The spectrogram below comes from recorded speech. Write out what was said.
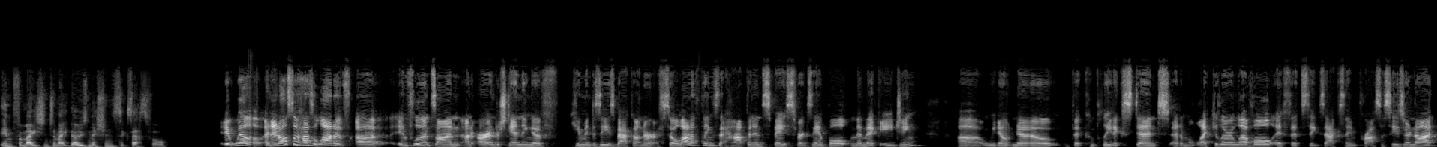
information to make those missions successful. It will, and it also has a lot of uh, influence on our understanding of human disease back on Earth. So a lot of things that happen in space, for example, mimic aging. Uh, we don't know the complete extent at a molecular level if it's the exact same processes or not.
